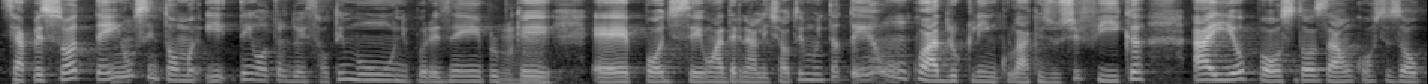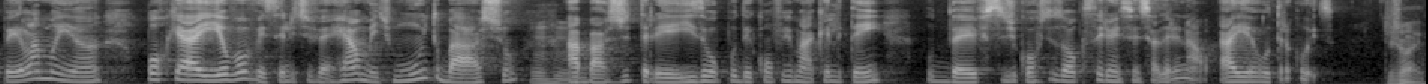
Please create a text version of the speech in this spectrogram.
se a pessoa tem um sintoma. E tem outra doença autoimune, por exemplo, porque uhum. é, pode ser uma adrenalite autoimune, então tem um quadro clínico lá que justifica. Aí eu posso dosar um cortisol pela manhã, porque aí eu vou ver se ele estiver realmente muito baixo, uhum. abaixo de 3, eu vou poder confirmar que ele tem o déficit de cortisol, que seria uma insuficiência adrenal. Aí é outra coisa. Joia.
